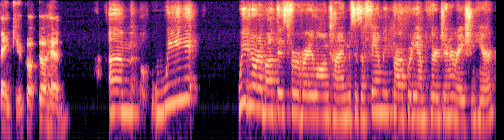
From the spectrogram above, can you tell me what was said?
Thank you. Go, go ahead. Um, we we've known about this for a very long time. This is a family property. I'm third generation here.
